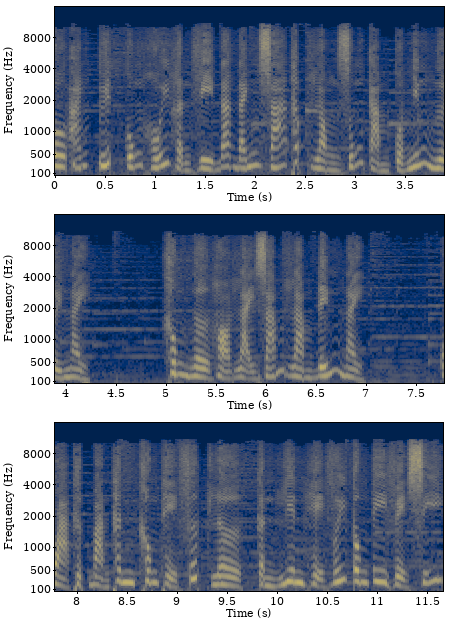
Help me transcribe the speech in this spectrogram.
Tô Ánh Tuyết cũng hối hận vì đã đánh giá thấp lòng dũng cảm của những người này. Không ngờ họ lại dám làm đến này. Quả thực bản thân không thể phớt lờ, cần liên hệ với công ty vệ sĩ.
